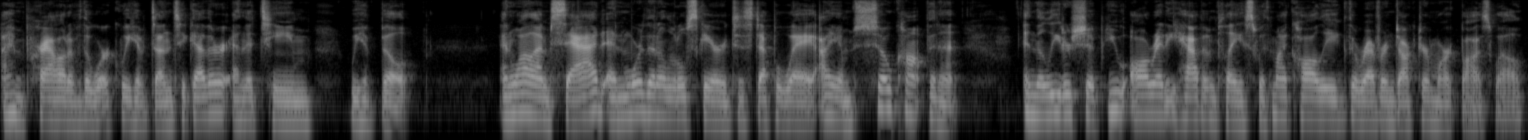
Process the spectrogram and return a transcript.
I am proud of the work we have done together and the team we have built. And while I'm sad and more than a little scared to step away, I am so confident in the leadership you already have in place with my colleague, the Reverend Dr. Mark Boswell.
